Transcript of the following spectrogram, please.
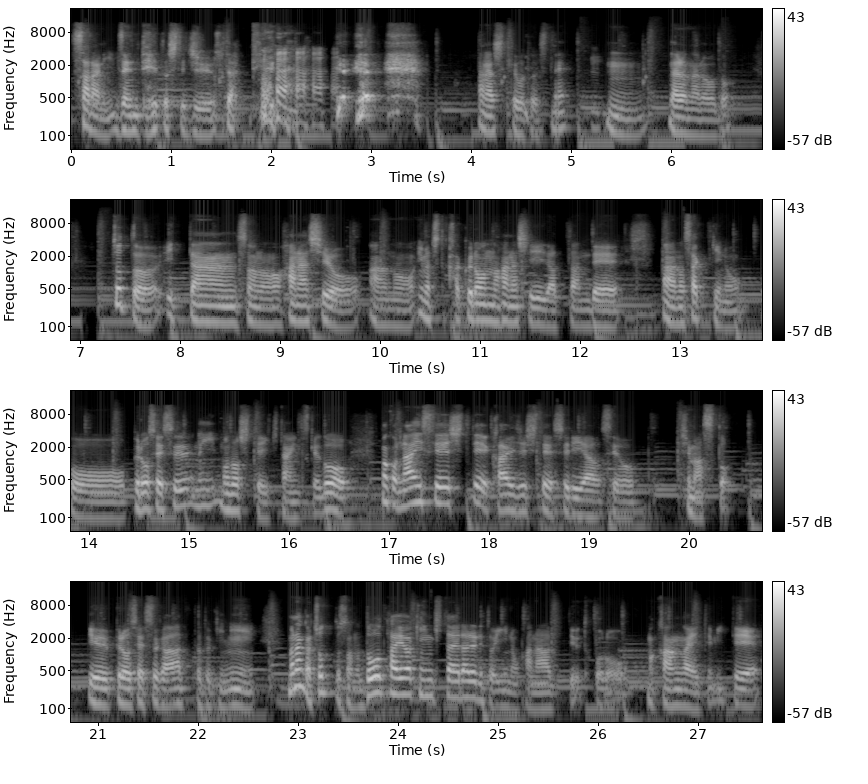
さらに前提として重要だっていう 話ってことですね。うんうん、なるほどなるほど。ちょっと一旦その話をあの今ちょっと格論の話だったんであのさっきのこうプロセスに戻していきたいんですけど、まあ、こう内省して開示してすり合わせをしますというプロセスがあった時に、まあ、なんかちょっとそのどう対話筋鍛えられるといいのかなっていうところをま考えてみて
